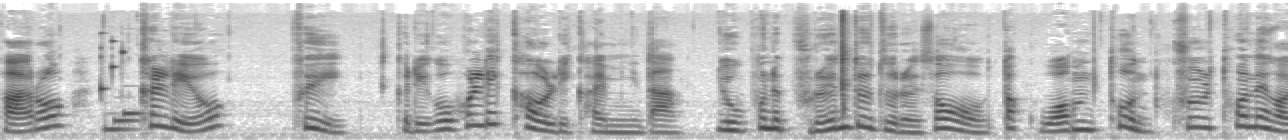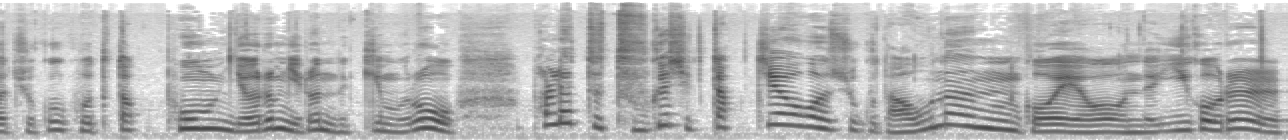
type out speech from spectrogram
바로 클리오, V 그리고 홀리카 홀리카입니다. 요번에 브랜드들에서 딱 웜톤, 쿨톤 해가지고 그것도 딱 봄, 여름 이런 느낌으로 팔레트 두 개씩 짝 지어가지고 나오는 거예요. 근데 이거를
